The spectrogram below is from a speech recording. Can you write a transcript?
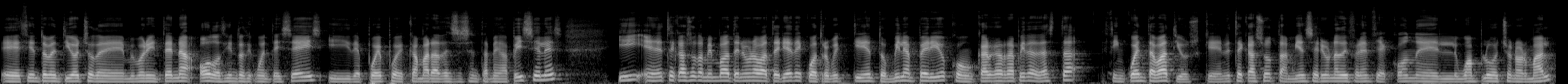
eh, 128 de memoria interna o 256. Y después, pues cámaras de 60 megapíxeles. Y en este caso también va a tener una batería de 4500 mAh con carga rápida de hasta 50 vatios, que en este caso también sería una diferencia con el OnePlus 8 normal,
